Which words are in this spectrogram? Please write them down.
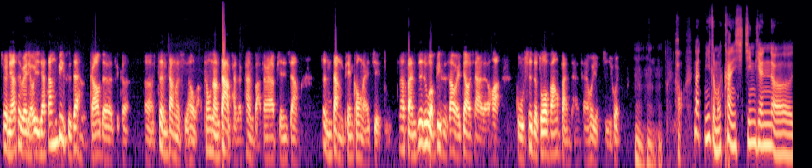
所以你要特别留意一下，当币值在很高的这个呃震荡的时候啊，通常大盘的看法大家偏向震荡偏空来解读。那反之，如果币值稍微掉下来的话，股市的多方反弹才会有机会。嗯嗯嗯，好，那你怎么看今天呃？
